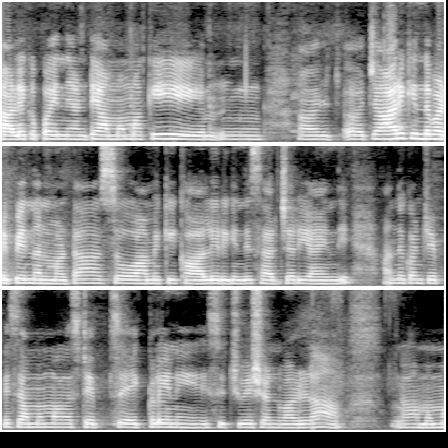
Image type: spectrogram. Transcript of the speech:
రాలేకపోయింది అంటే అమ్మమ్మకి జారి కింద పడిపోయింది అనమాట సో ఆమెకి కాలు ఇరిగింది సర్జరీ అయింది. అందుకని చెప్పేసి అమ్మమ్మ స్టెప్స్ ఎక్కలేని సిచ్యువేషన్ వల్ల అమ్మమ్మ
